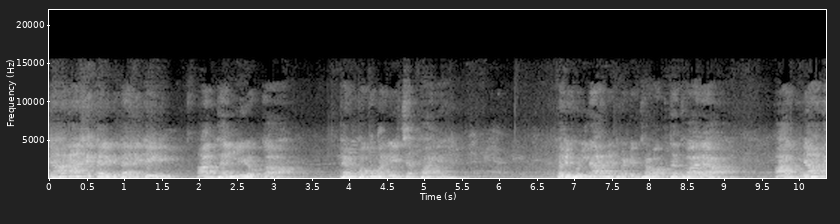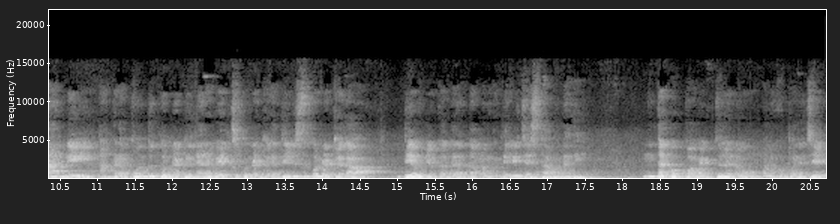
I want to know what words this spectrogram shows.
జ్ఞానాన్ని కలిగటానికి ఆ తల్లి యొక్క పెంపకం అని చెప్పాలి. మరి హుల్లా అనేటువంటి ప్రవక్త ద్వారా ఆ జ్ఞానాన్ని అక్కడ పొందుకున్నట్టు నెరవేర్చుకున్నట్లుగా తెలుసుకున్నట్లుగా దేవుని యొక్క గ్రంథం మనకు తెలియజేస్తా ఉన్నది. ఇంత గొప్ప వ్యక్తులను మనకు పరిచయం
